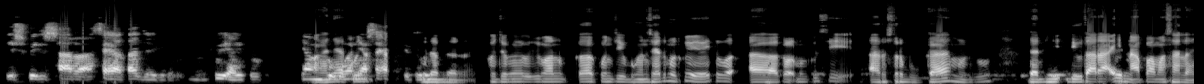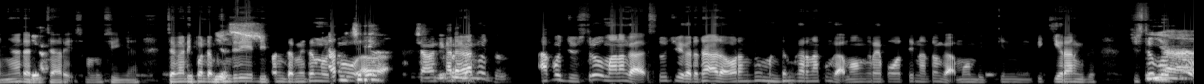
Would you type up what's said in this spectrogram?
Diskusi secara sehat aja gitu. Menurutku ya itu yang Makanya hubungan aku- yang sehat gitu benar-benar kunjungan kunjungan ke kunci hubungan saya itu menurutku ya itu eh, kalau menurutku sih harus terbuka menurutku dan di, diutarain apa masalahnya dan Iya. dicari solusinya jangan dipendam Yes. sendiri dipendam itu menurutku jadi eh, jangan dipendam aku- gitu. aku justru malah nggak setuju ya kadang-kadang ada orang tuh mendem karena aku nggak mau ngerepotin atau nggak mau bikin pikiran gitu justru Iya. menurutku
